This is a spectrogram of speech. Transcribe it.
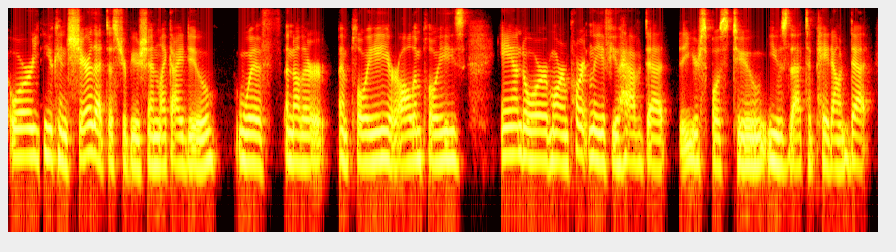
or you can share that distribution like I do with another employee or all employees. And or more importantly if you have debt you're supposed to use that to pay down debt.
